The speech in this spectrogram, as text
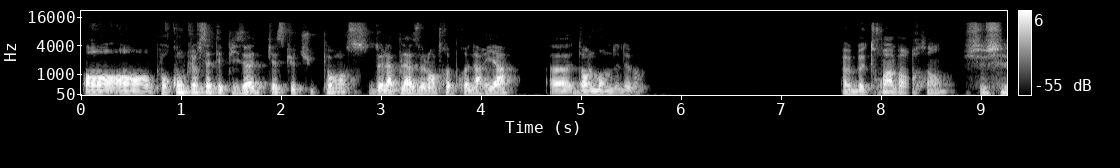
pour conclure cet épisode, qu'est-ce que tu penses de la place de l'entrepreneuriat euh, dans le monde de demain? Euh, bah, Trop important. Je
